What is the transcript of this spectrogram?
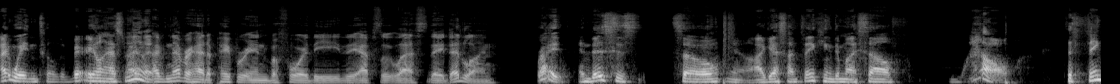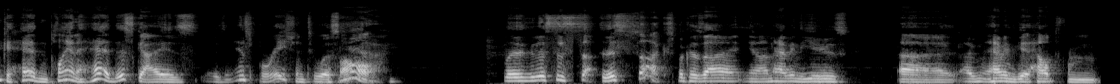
I wait until the very last minute. I, I've never had a paper in before the the absolute last day deadline. Right. And this is so, you know, I guess I'm thinking to myself, wow, to think ahead and plan ahead, this guy is is an inspiration to us all. Yeah. This is this sucks because I, you know, I'm having to use uh, I'm having to get help from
